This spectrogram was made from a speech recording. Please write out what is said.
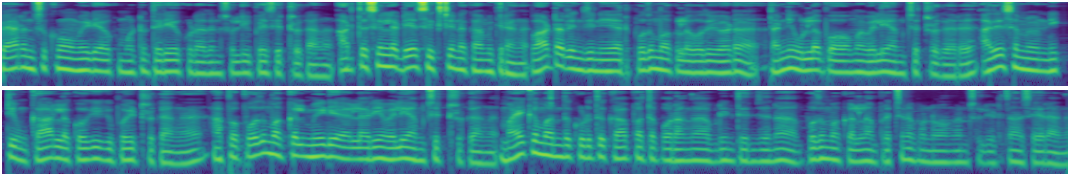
பேரண்ட்ஸுக்கும் மீடியாவுக்கும் மட்டும் தெரியக்கூடாதுன்னு சொல்லி பேசிட்டு இருக்காங்க அடுத்த சீன்ல டே சிக்ஸ்டீனை காமிக்கிறாங்க. வாட்டர் இன்ஜினியர் பொதுமக்களை உதவியோட தண்ணி உள்ள போகாம வெளியே அமைச்சிட்டு இருக்காரு அதே சமயம் நிக் டீம் கார்ல கொகிக்கு போயிட்டு இருக்காங்க அப்ப பொதுமக்கள் மீடியா எல்லாரையும் வெளியே அமைச்சிட்டு இருக்காங்க மயக்க மருந்து கொடுத்து காப்பாத்த போறாங்க அப்படின்னு தெரிஞ்சதுன்னா பொதுமக்கள்லாம் பிரச்சனை பண்ணுவாங்கன்னு சொல்லிட்டு தான் செய்யறாங்க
